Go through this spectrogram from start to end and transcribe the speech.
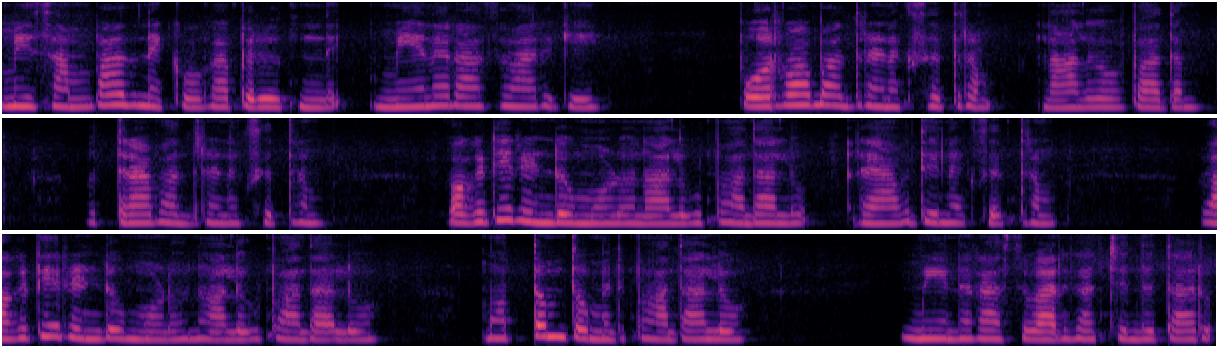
మీ సంపాదన ఎక్కువగా పెరుగుతుంది. మీనరాశి వారికి పూర్వభద్ర నక్షత్రం నాలుగవ పాదం. ఉత్తరాభద్ర నక్షత్రం. ఒకటి రెండు మూడు నాలుగు పాదాలు రేవతి నక్షత్రం. ఒకటి రెండు మూడు నాలుగు పాదాలు మొత్తం తొమ్మిది పాదాలు మీనరాశి వారిగా చెందుతారు.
